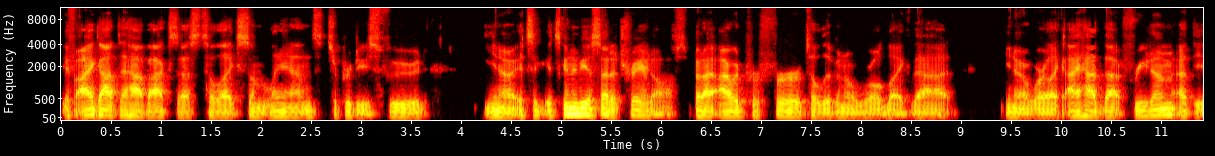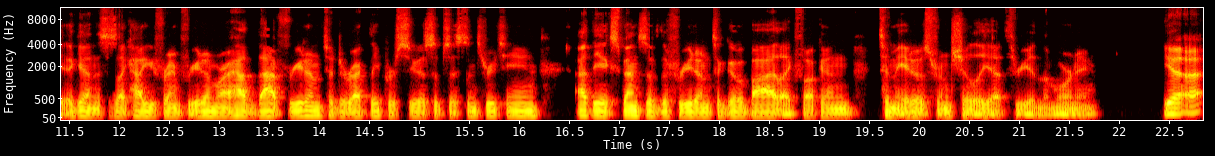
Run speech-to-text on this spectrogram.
if i got to have access to like some land to produce food you know it's a, it's going to be a set of trade-offs but I, I would prefer to live in a world like that you know where like i had that freedom at the again this is like how you frame freedom where i had that freedom to directly pursue a subsistence routine at the expense of the freedom to go buy like fucking tomatoes from chile at three in the morning yeah, uh,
